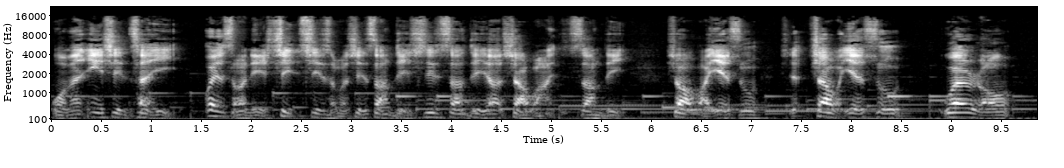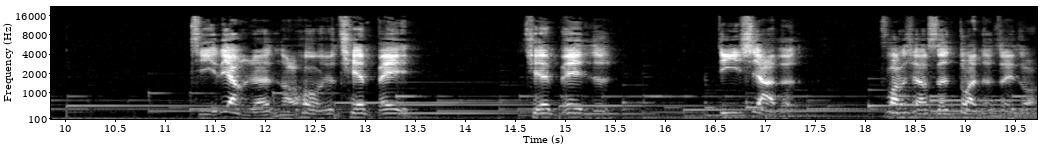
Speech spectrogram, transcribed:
我们应信称义？为什么你信信什么？信上帝？信上帝要效仿上帝，效仿耶稣，效仿耶稣。温柔、体谅人，然后就谦卑、谦卑的、低下的、放下身段的这种，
